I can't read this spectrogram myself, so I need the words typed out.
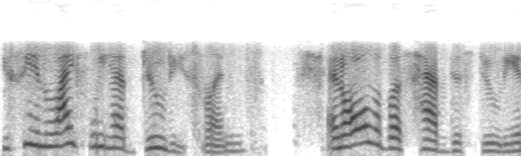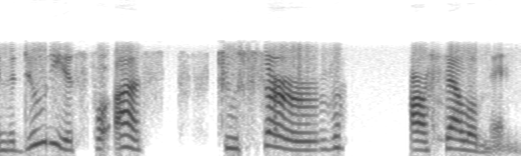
You see, in life we have duties, friends. And all of us have this duty. And the duty is for us to serve our fellow men.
